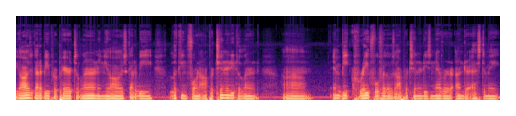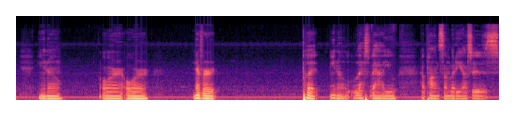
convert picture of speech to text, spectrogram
you always got to be prepared to learn, and you always got to be looking for an opportunity to learn, um, and be grateful for those opportunities. Never underestimate, you know, or or never put, you know, less value upon somebody else's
